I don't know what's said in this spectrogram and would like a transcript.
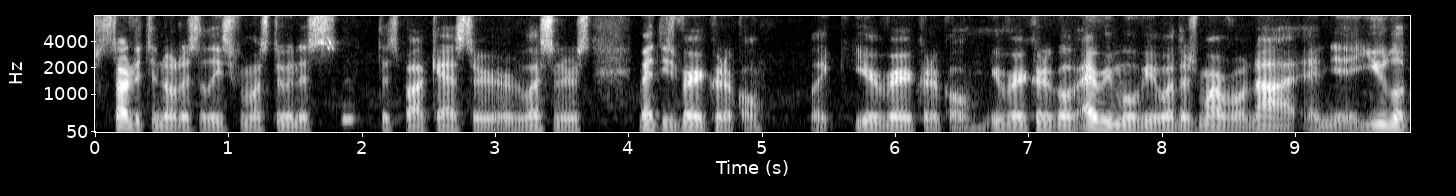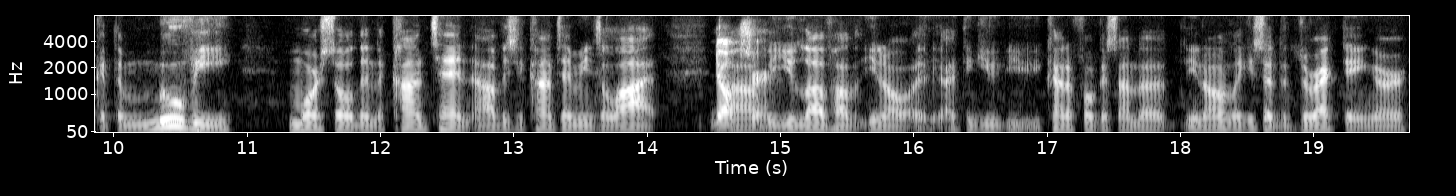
started to notice, at least from us doing this this podcast or, or listeners, Matthew's very critical. Like you're very critical. You're very critical of every movie, whether it's Marvel or not, and you look at the movie more so than the content. Obviously, content means a lot, oh uh, sure, but you love how you know. I- think you you kind of focus on the you know, like you said, the directing or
